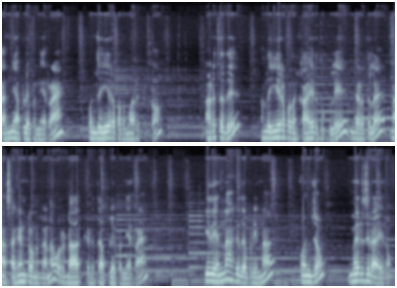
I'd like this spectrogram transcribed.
தண்ணி அப்ளை பண்ணிடுறேன். கொஞ்சம் ஈரப்பதமாக இருக்கட்டும். அடுத்தது அந்த ஈரப்பதம் காயறதுக்குள்ளே இந்த இடத்துல நான் செகண்ட் டோனுக்கான ஒரு டார்க் எடுத்து அப்ளை பண்ணிடுறேன். இது என்ன ஆகுது அப்படின்னா கொஞ்சம் மெர்ஜ்ட் ஆயிரும்.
